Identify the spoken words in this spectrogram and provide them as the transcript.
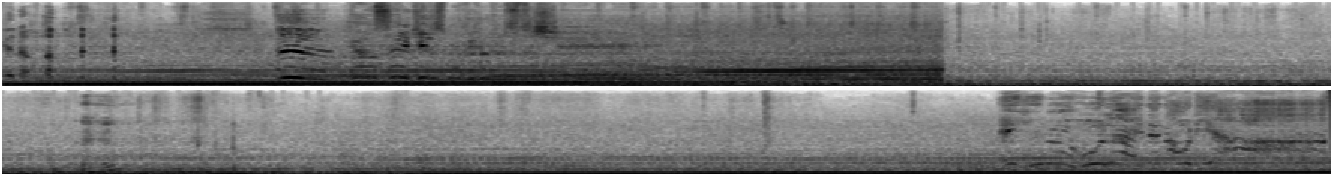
Genau. Karussell, jedes Mal wieder lustig. Mhm. Ich überhole einen Audi A8.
